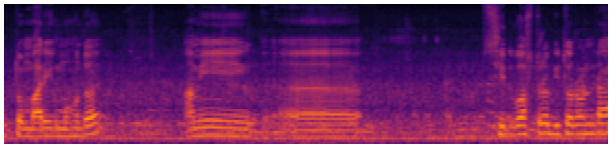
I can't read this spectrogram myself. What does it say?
উত্তম বারিক মহোদয়, আমি শীতবস্ত্র বিতরণটা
